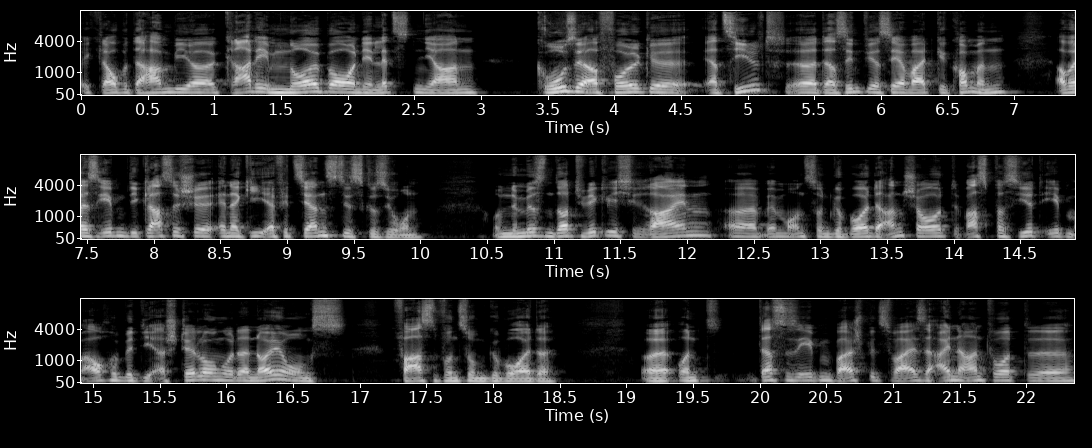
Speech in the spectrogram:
Ich glaube, da haben wir gerade im Neubau in den letzten Jahren große Erfolge erzielt. Äh, da sind wir sehr weit gekommen. Aber es ist eben die klassische Energieeffizienzdiskussion. Und wir müssen dort wirklich rein, äh, wenn man uns so ein Gebäude anschaut, was passiert eben auch über die Erstellung oder Erneuerungsphasen von so einem Gebäude. Äh, und das ist eben beispielsweise eine Antwort, äh,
